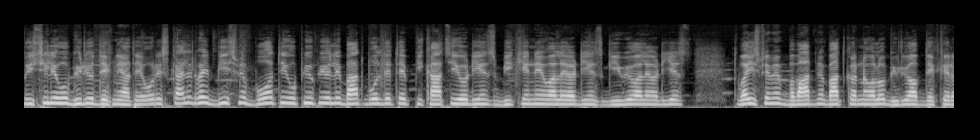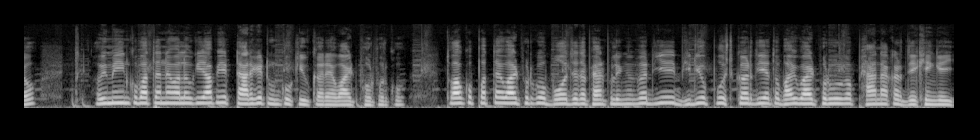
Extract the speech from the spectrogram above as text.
तो इसीलिए वो वीडियो देखने आते हैं। और स्काइलेट भाई बीच में बहुत ही ओपी ओपी वाली बात बोल देते हैं पिकाची ऑडियंस बीकेने वाले ऑडियंस गिवे वाले ऑडियंस तो भाई इस पर मैं बाद में बात करने वाला हूँ वीडियो आप देखते रहो। अभी मैं इनको बताने वाला हूँ कि आप ये टारगेट उनको क्यों करें वाइट फोर फोर को? तो आपको पता है वाइट फोर को बहुत ज़्यादा फ़ैन फॉलोइंग अगर ये वीडियो पोस्ट कर दिया तो भाई वाइट फोर फोर का फ़ैन आकर देखेंगे ही।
